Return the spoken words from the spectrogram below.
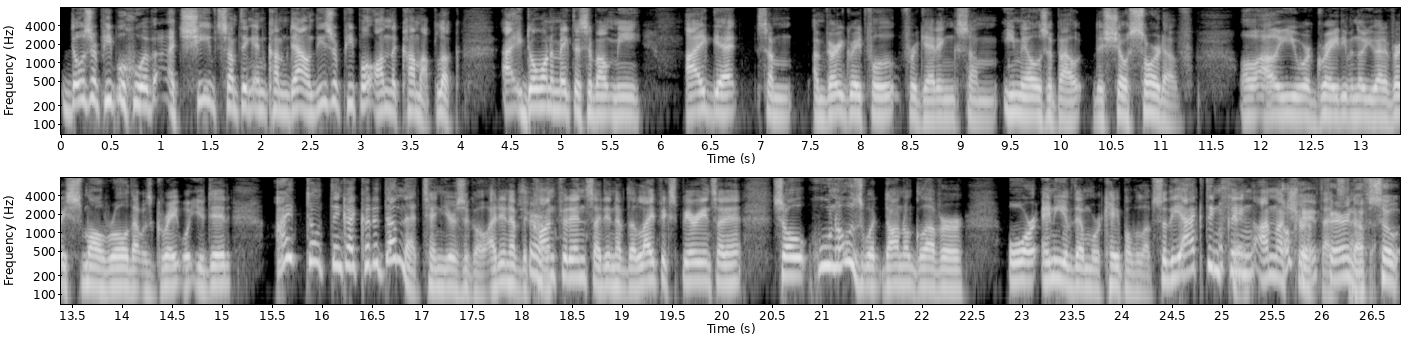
Those are people who have achieved something and come down. These are people on the come up. Look, I don't want to make this about me. I get some, I'm very grateful for getting some emails about this show, sort of. Oh, Ali, you were great, even though you had a very small role. That was great what you did. I don't think I could have done that 10 years ago. I didn't have the sure. confidence. I didn't have the life experience. I didn't. So who knows what Donald Glover or any of them were capable of. So the acting okay. thing, I'm not okay, sure if that's fair enough. So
